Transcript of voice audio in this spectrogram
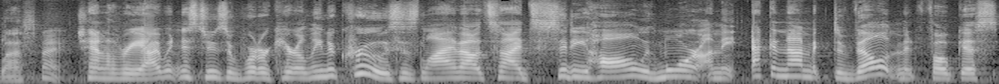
last night. Channel 3 Eyewitness News reporter Carolina Cruz is live outside City Hall with more on the economic development focus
